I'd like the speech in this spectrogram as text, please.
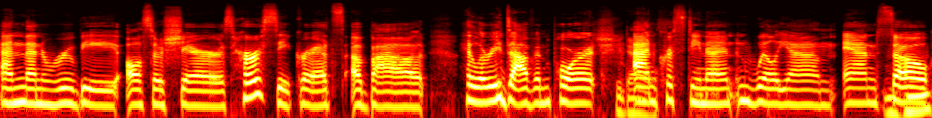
And then Ruby also shares her secrets about Hillary Davenport and Christina and William. And so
